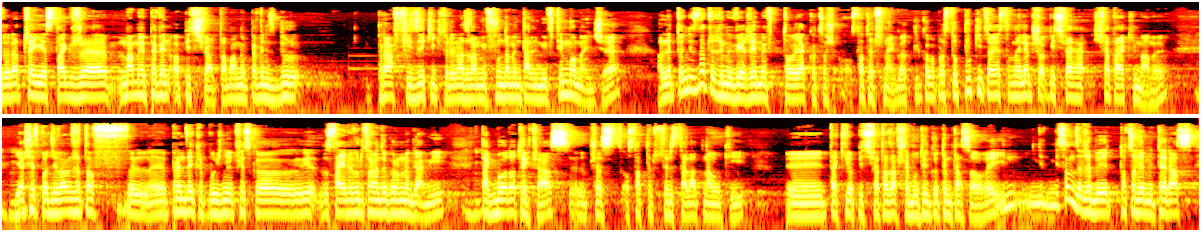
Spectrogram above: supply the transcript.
Raczej jest tak, że mamy pewien opis świata, mamy pewien zbiór praw fizyki, które nazywamy fundamentalnymi w tym momencie, ale to nie znaczy, że my wierzymy w to jako coś ostatecznego, tylko po prostu póki co jest to najlepszy opis świata, świata jaki mamy. Mhm. Ja się spodziewam, że to w, prędzej czy później wszystko zostaje wywrócone do góry nogami. Mhm. Tak było dotychczas, przez ostatnie 400 lat nauki. Y, taki opis świata zawsze był tylko tymczasowy i nie, nie, sądzę, żeby to, co wiemy teraz,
